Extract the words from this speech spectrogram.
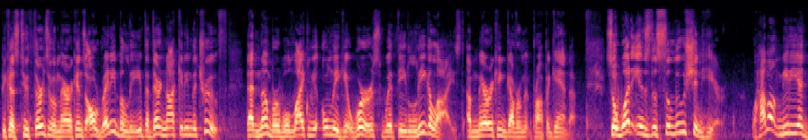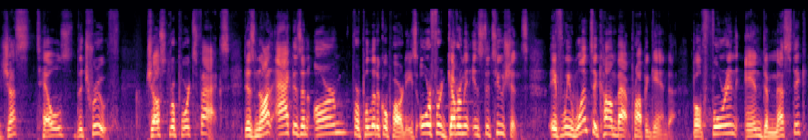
because two thirds of Americans already believe that they're not getting the truth. That number will likely only get worse with the legalized American government propaganda. So, what is the solution here? Well, how about media just tells the truth? Just reports facts, does not act as an arm for political parties or for government institutions. If we want to combat propaganda, both foreign and domestic,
